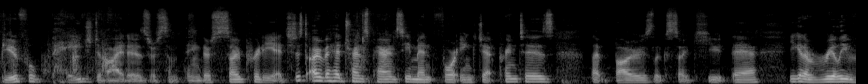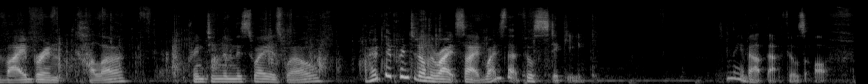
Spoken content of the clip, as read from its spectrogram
beautiful page dividers or something. They're so pretty. It's just overhead transparency meant for inkjet printers. That bows look so cute there. You get a really vibrant color printing them this way as well. I hope they're printed on the right side. Why does that feel sticky? Something about that feels off.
